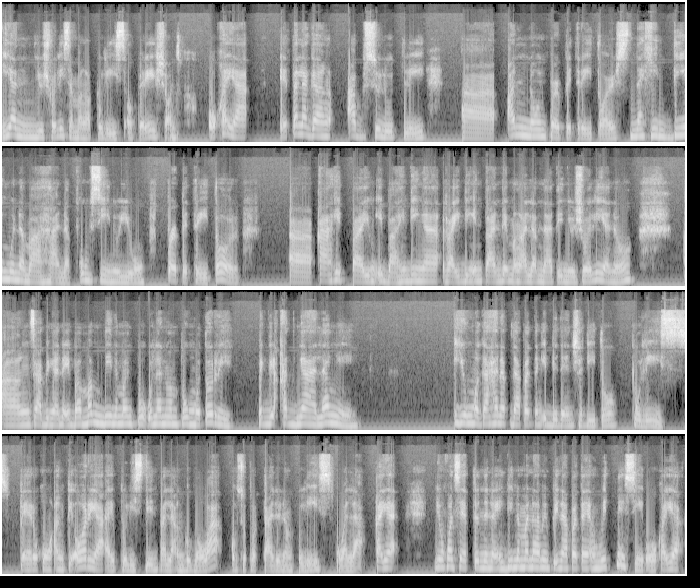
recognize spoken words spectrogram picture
yan usually sa mga police operations. O kaya, eh talagang absolutely ah, unknown perpetrators na hindi mo na mahanap kung sino yung perpetrator. ah, kahit pa yung iba, hindi nga riding in tandem ang alam natin usually, ano? Ang sabi nga ng iba, ma'am, hindi naman po, wala naman pong motor eh. Naglakad nga lang eh. Yung maghahanap dapat ng ebidensya dito, pulis. Pero kung ang teorya ay pulis din pala ang gumawa o suportado ng pulis, wala. Kaya yung konsepto nila, hindi naman namin pinapatay ang witness eh, o kaya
